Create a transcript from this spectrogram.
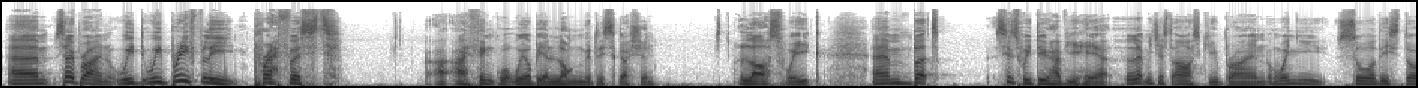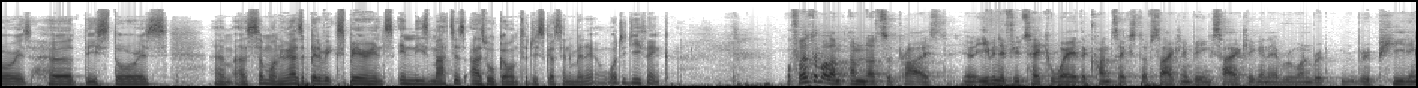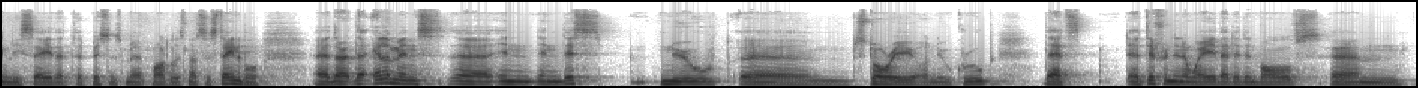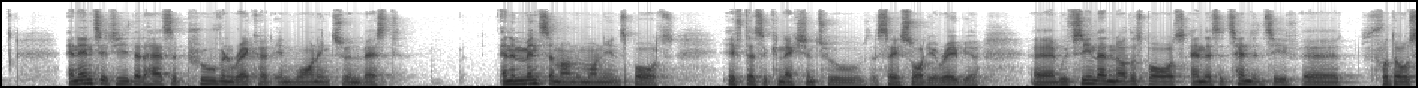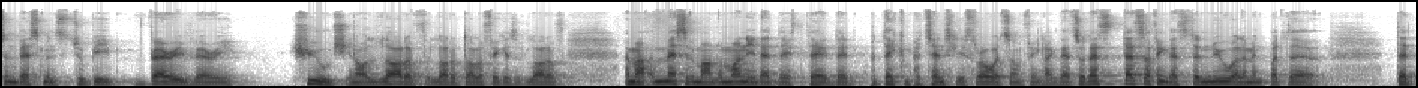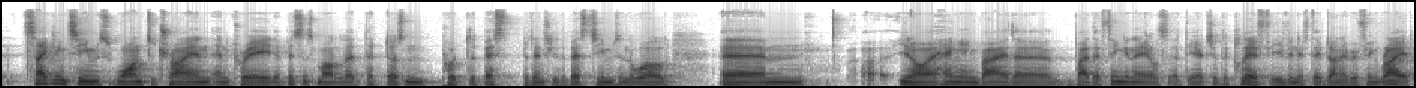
Um, so, Brian, we we briefly prefaced, I, I, think, what will be a longer discussion last week, um, but since we do have you here, let me just ask you, Brian, when you saw these stories, heard these stories, um, as someone who has a bit of experience in these matters, as we'll go on to discuss in a minute, what did you think? Well, first of all, I'm, I'm not surprised. You know, even if you take away the context of cycling being cycling and everyone re- repeatedly say that the business model is not sustainable, uh, there are elements uh, in in this new uh, story or new group that's uh, different in a way that it involves um, an entity that has a proven record in wanting to invest an immense amount of money in sports if there's a connection to, let's say, Saudi Arabia. Uh, we've seen that in other sports, and there's a tendency uh, for those investments to be very, very huge. You know, a lot of a lot of dollar figures, a lot of amount, a massive amount of money that they they they, they can potentially throw at something like that. So that's that's I think that's the new element. But the that cycling teams want to try and, and create a business model that, that doesn't put the best potentially the best teams in the world um, uh, you know, hanging by the by their fingernails at the edge of the cliff, even if they've done everything right.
